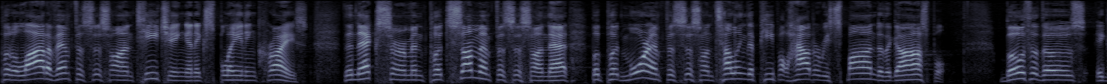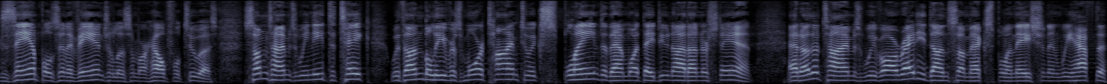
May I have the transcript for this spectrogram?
put a lot of emphasis on teaching and explaining Christ. The next sermon put some emphasis on that, but put more emphasis on telling the people how to respond to the gospel. Both of those examples in evangelism are helpful to us. Sometimes we need to take with unbelievers more time to explain to them what they do not understand. At other times, we've already done some explanation and we have to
